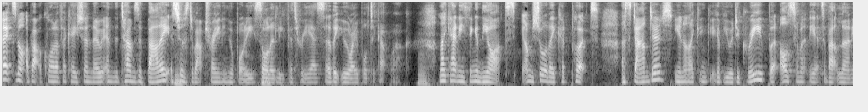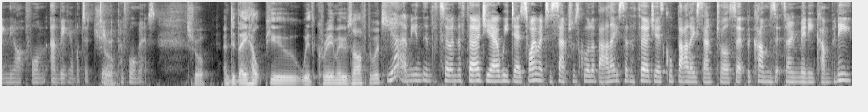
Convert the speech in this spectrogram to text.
It's not about a qualification though. In the terms of ballet, it's mm. just about training your body mm. solidly for three years so that you're able to get work. Like anything in the arts, I'm sure they could put a standard, you know, I can give you a degree, but ultimately it's about learning the art form and being able to do it, perform it. Sure. And did they help you with career moves afterwards? Yeah, I mean, so in the third year we did. So I went to Central School of Ballet. So the third year is called Ballet Central. So it becomes its own mini company,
